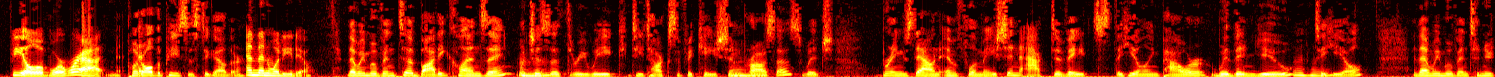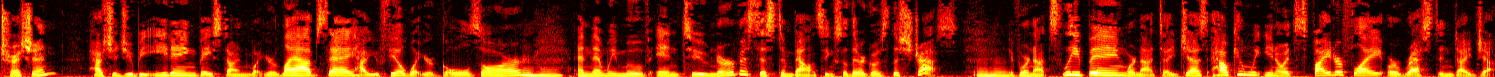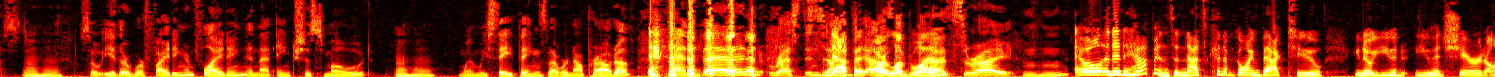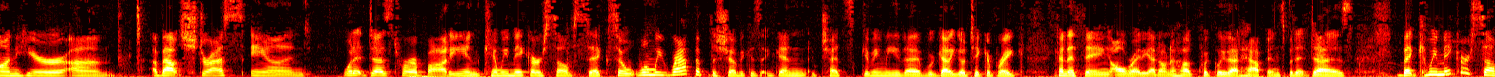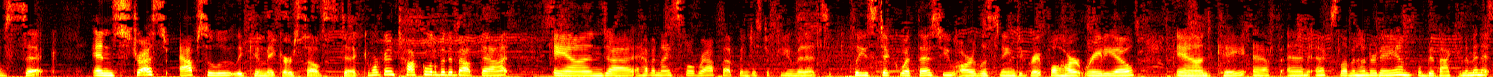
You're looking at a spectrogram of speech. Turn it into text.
feel of where we're at. Put all the pieces together. And then what do you do? Then we move into body cleansing, which is Mm-hmm. a three week detoxification process, which brings down inflammation, activates the healing power within you Mm-hmm. to heal. And then we move into nutrition. How should you be eating based on what your labs say, how you feel, what your goals are. Mm-hmm. And then we move into nervous system balancing. So there goes the stress. Mm-hmm. If we're not sleeping, we're not digest, how can we, you know, it's fight or flight or rest and digest. Mm-hmm. So either we're fighting and flighting in that anxious mode Mm-hmm. when we say things that we're not proud of, and then rest and Snap at digest. our loved ones. That's right. hmm Well, and it happens, and that's kind of going back to you know you you had shared on here um, about stress and what it does to our body, and can we make ourselves sick? So when we wrap up the show, because again, Chet's giving me the we have got to go take a break kind of thing already. I don't know how quickly that happens, but it does. But can we make ourselves sick? And stress absolutely can make ourselves sick, and we're going to talk a little bit about that and uh, have a nice little wrap up in just a few minutes. Please stick with us. You are listening to Grateful Heart Radio and KFNX 1100 AM. We'll be back in a minute.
